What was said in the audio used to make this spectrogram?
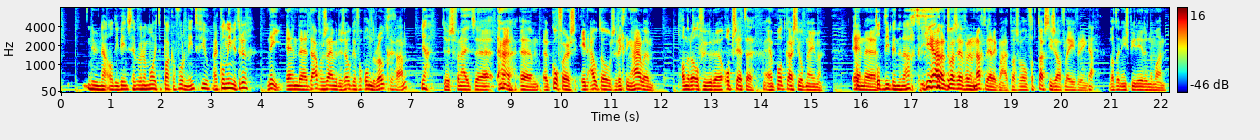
nu na al die winst hebben we hem mooi te pakken voor een interview. Hij kon niet meer terug. Nee, en eh, daarvoor zijn we dus ook even on the road gegaan. Ja. Dus vanuit eh, ehm, eh, koffers in auto's richting Haarlem. Anderhalf uur eh, opzetten en een podcastje opnemen. Tot, en eh, tot diep in de nacht. ja, het was even een nachtwerk, maar het was wel een fantastische aflevering. Ja. Wat een inspirerende man.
